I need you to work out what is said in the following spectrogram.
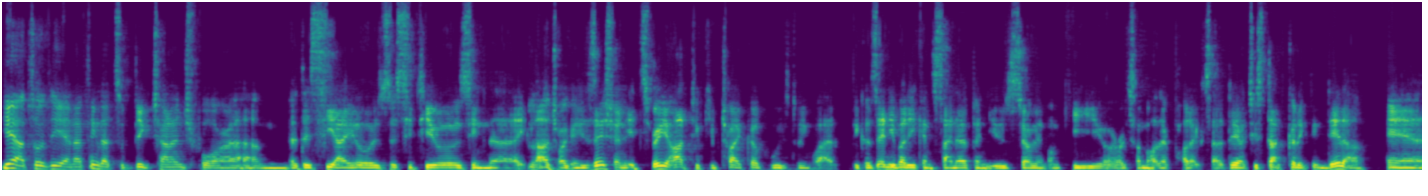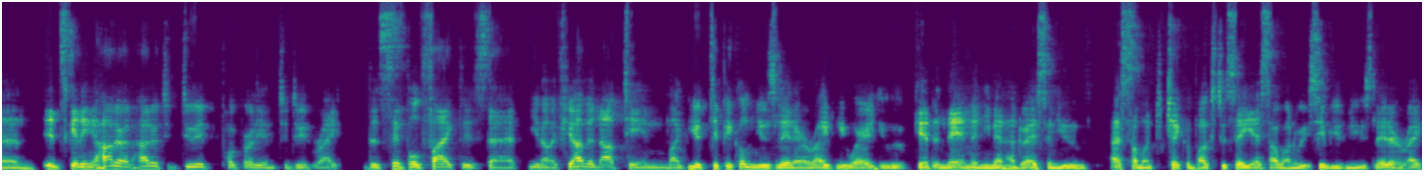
Yeah, absolutely. And I think that's a big challenge for um, the CIOs, the CTOs in a large organization. It's very hard to keep track of who's doing what because anybody can sign up and use SurveyMonkey or some other products out there to start collecting data. And it's getting harder and harder to do it properly and to do it right the simple fact is that you know if you have an opt-in like your typical newsletter right where you get a name and email address and you ask someone to check a box to say yes i want to receive your newsletter right?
